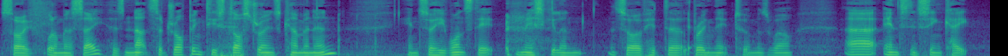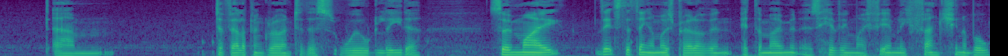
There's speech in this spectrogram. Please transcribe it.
sorry for what I'm going to say, his nuts are dropping, testosterone's coming in. And so he wants that masculine. And so I've had to Yeah. bring that to him as well. Uh, and since seeing Kate um, develop and grow into this world leader. So my that's the thing I'm most proud of in, at the moment is having my family functionable,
